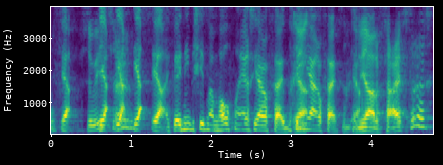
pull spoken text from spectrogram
Of ja. zoiets. ja, ja, ja, ik weet niet precies met mijn hoofd, maar ergens jaren 50, begin Ja. jaren 50. In Ja. de jaren 50.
